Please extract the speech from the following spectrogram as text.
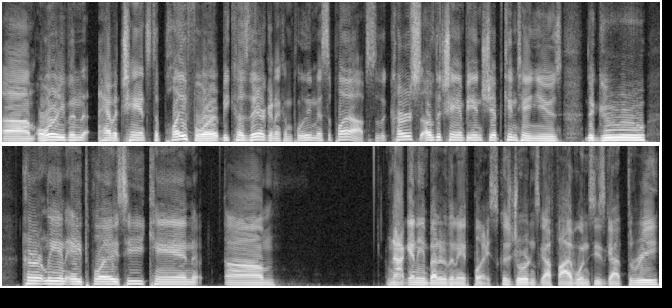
um, or even have a chance to play for it because they are gonna completely miss the playoffs. So the curse of the championship continues. The Guru, currently in eighth place, he can. Um, not getting better than eighth place because Jordan's got five wins, he's got three.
